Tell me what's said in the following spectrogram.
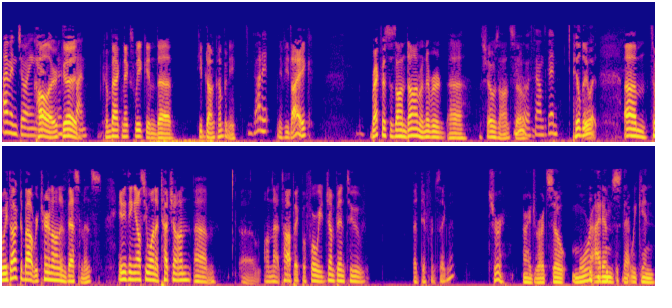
I'm enjoying caller. it. This is Good. fun. Come back next week and uh, keep Don company You got it. if you'd like. Breakfast is on Don whenever uh, the show's on, so Ooh, sounds good. he'll do it. Um, so we talked about return on investments. Anything else you want to touch on um, uh, on that topic before we jump into a different segment? Sure. All right, Gerard. So more items that we can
